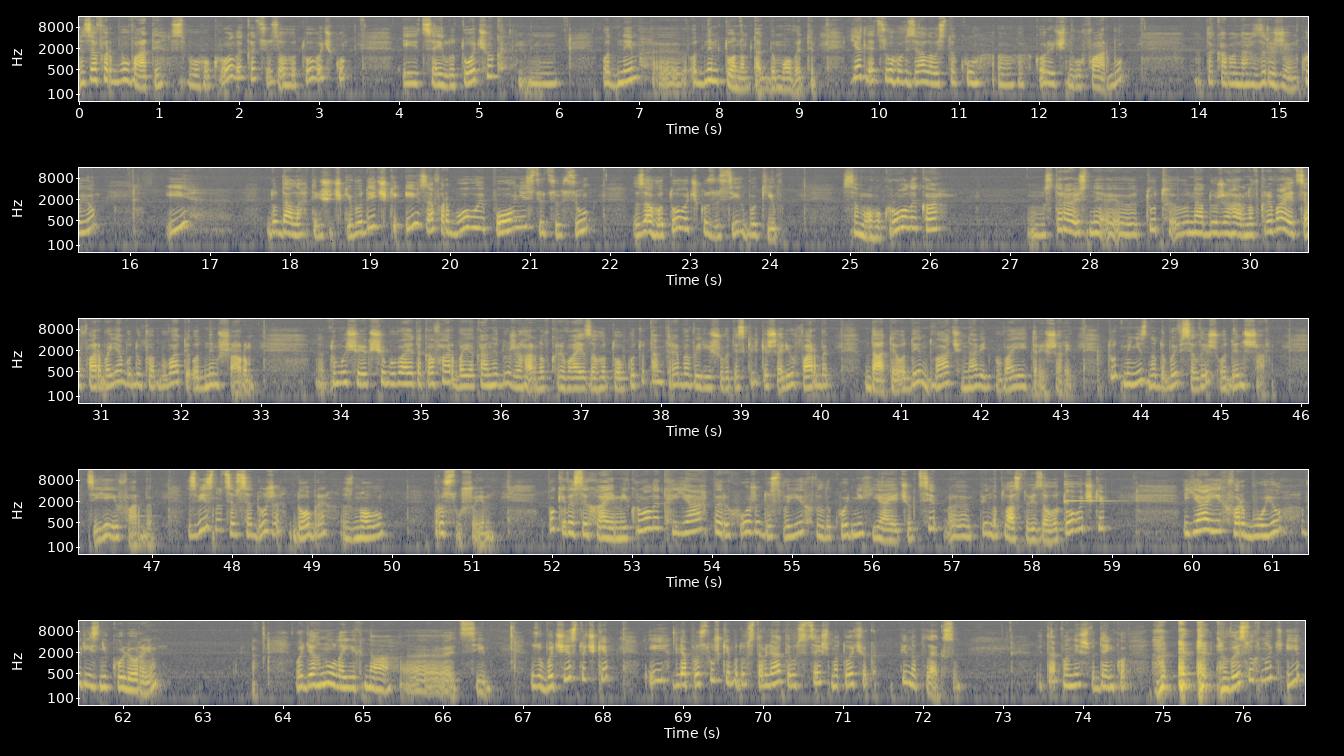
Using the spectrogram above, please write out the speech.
зафарбувати свого кролика, цю заготовочку і цей лоточок одним, е, одним тоном, так би мовити. Я для цього взяла ось таку е, коричневу фарбу, така вона з режинкою. І додала трішечки водички і зафарбовую повністю цю всю заготовочку з усіх боків самого кролика. Стараюсь не е, тут вона дуже гарно вкривається фарба, я буду фарбувати одним шаром. Е, Тому що якщо буває така фарба, яка не дуже гарно вкриває заготовку, то там треба вирішувати, скільки шарів фарби дати. Один, два чи навіть буває і три шари. Тут мені знадобився лише один шар цієї фарби. Звісно, це все дуже добре знову просушуємо. Поки висихає мій кролик, я переходжу до своїх великодніх яєчок. Ці е, пінопластові заготовочки. Я їх фарбую в різні кольори. Одягнула їх на е, ці зубочисточки і для просушки буду вставляти ось цей шматочок піноплексу. І так вони швиденько висохнуть і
